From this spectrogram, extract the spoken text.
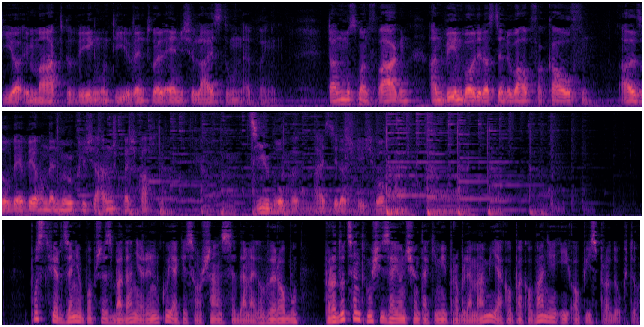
hier im Markt bewegen und die eventuell ähnliche Leistungen erbringen? Dann muss man fragen, an wen wollt ihr das denn überhaupt verkaufen? Also wer wären denn mögliche Ansprechpartner? Zielgruppe heißt hier das Stichwort. Po stwierdzeniu poprzez badanie rynku, jakie są szanse danego wyrobu, producent musi zająć się takimi problemami jak opakowanie i opis produktu.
